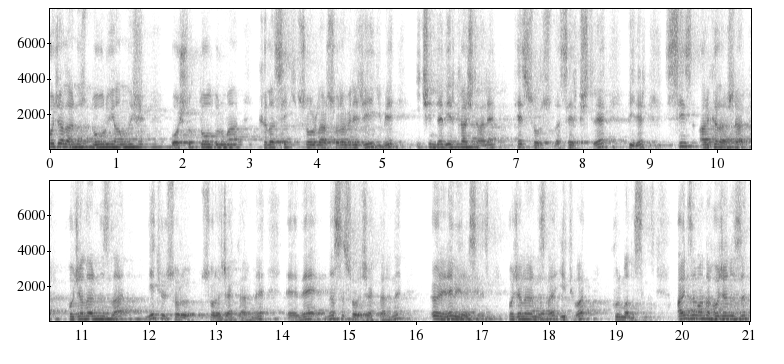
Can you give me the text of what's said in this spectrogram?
Hocalarınız doğru yanlış, boşluk doldurma, klasik sorular sorabileceği gibi içinde birkaç tane test sorusu da serpiştirebilir. Siz arkadaşlar hocalarınızla ne tür soru soracaklarını e, ve nasıl soracaklarını öğrenebilirsiniz. Hocalarınızla irtibat kurmalısınız. Aynı zamanda hocanızın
